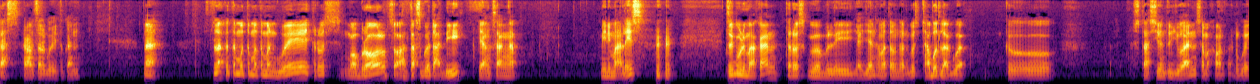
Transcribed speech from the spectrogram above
tas ransel gue itu kan. Nah setelah ketemu teman-teman gue terus ngobrol soal tas gue tadi yang sangat minimalis. Terus gue beli makan terus gue beli jajan sama teman-teman gue cabut lah gue ke stasiun tujuan sama kawan-kawan gue.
